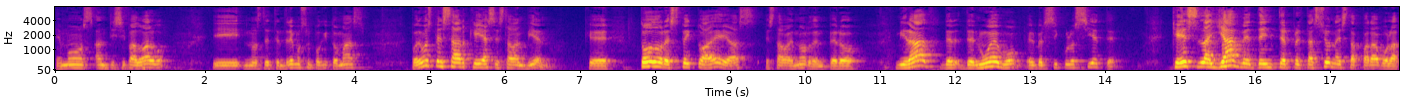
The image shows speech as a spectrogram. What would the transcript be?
Hemos anticipado algo y nos detendremos un poquito más. Podemos pensar que ellas estaban bien, que todo respecto a ellas estaba en orden, pero mirad de, nuevo el versículo 7, que es la llave de interpretación a esta parábola.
